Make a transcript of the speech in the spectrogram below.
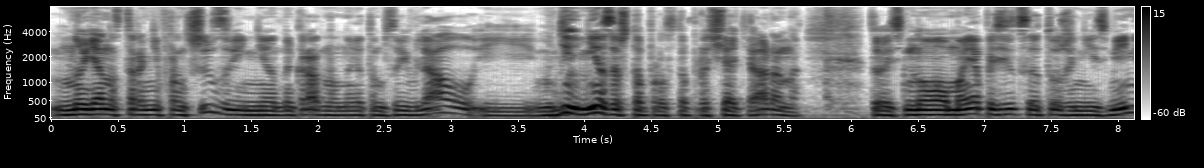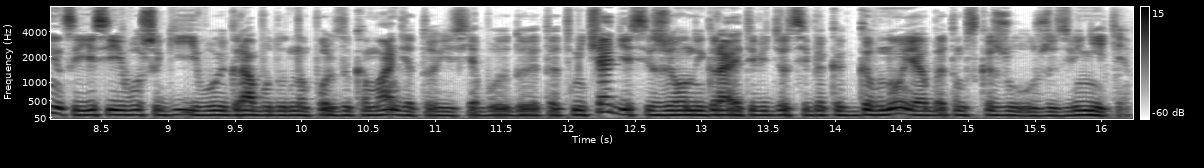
Но я на стороне франшизы и неоднократно на этом заявлял. И мне не за что просто прощать Аарона. То есть, но моя позиция тоже не изменится. Если его шаги, его игра будут на пользу команде, то есть я буду это отмечать. Если же он играет и ведет себя как говно, я об этом скажу, уже извините.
